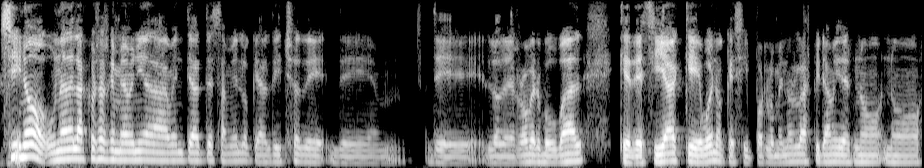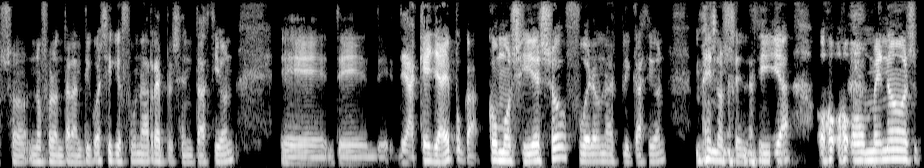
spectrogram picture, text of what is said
Sí, no, una de las cosas que me ha venido a la mente antes también lo que has dicho de, lo de Robert Boubal, que decía que, bueno, que si por lo menos las pirámides no, no, no fueron tan antiguas, sí que fue una representación eh, de, aquella época, como si eso fuera una explicación menos sencilla o, menos,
